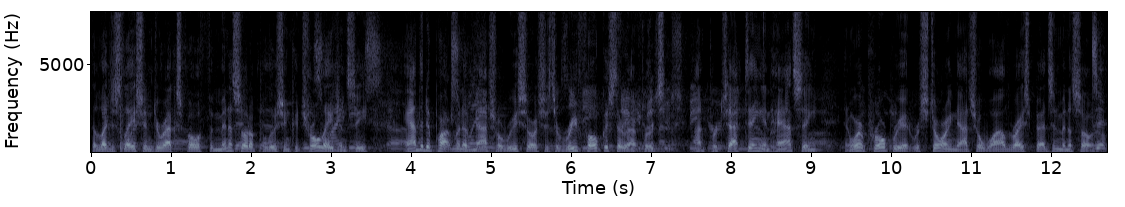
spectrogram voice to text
The legislation directs both the Minnesota Pollution Control Agency and the Department of Natural Resources to refocus their efforts on protecting, enhancing, and where appropriate, restoring natural wild rice beds in Minnesota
